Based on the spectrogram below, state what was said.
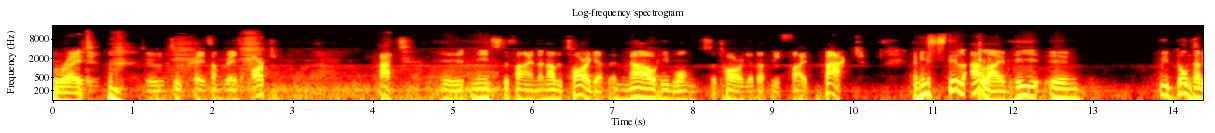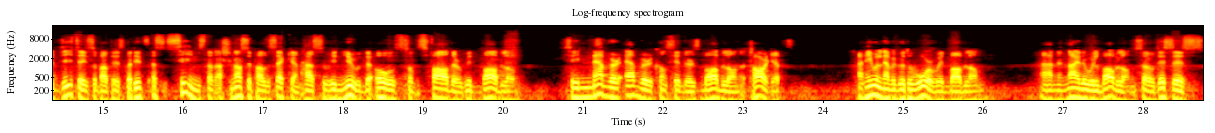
right. to, to create some great art. But he needs to find another target, and now he wants a target that will fight back. And he's still allied. He, um, we don't have details about this, but it seems that Ashurnasirpal II has renewed the oaths of his father with Babylon. So he never ever considers Babylon a target. And he will never go to war with Babylon. And neither will Babylon. So this is,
